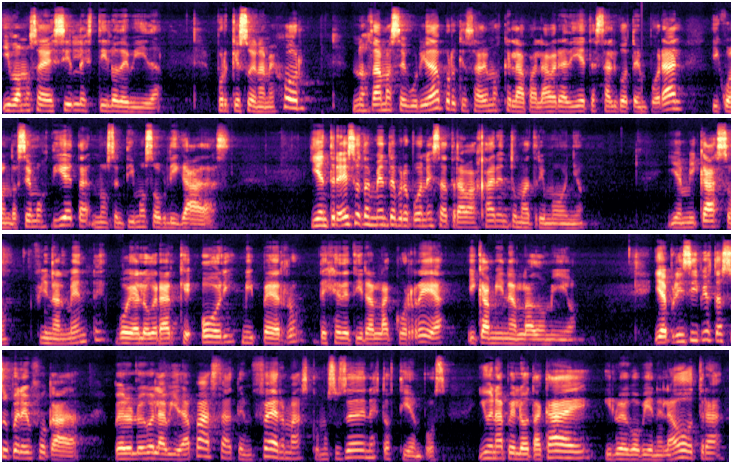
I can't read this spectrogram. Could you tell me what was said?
y vamos a decirle estilo de vida, porque suena mejor, nos da más seguridad porque sabemos que la palabra dieta es algo temporal y cuando hacemos dieta nos sentimos obligadas. Y entre eso también te propones a trabajar en tu matrimonio. Y en mi caso, finalmente, voy a lograr que Ori, mi perro, deje de tirar la correa y camine al lado mío. Y al principio estás súper enfocada, pero luego la vida pasa, te enfermas, como sucede en estos tiempos, y una pelota cae, y luego viene la otra,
